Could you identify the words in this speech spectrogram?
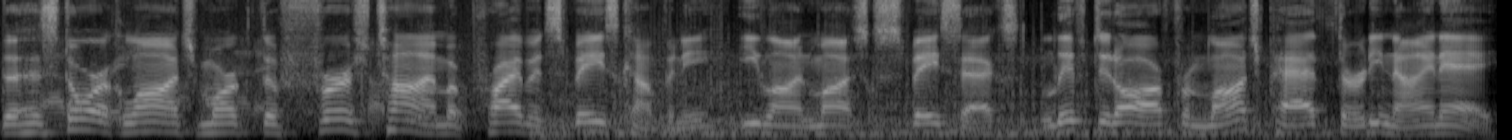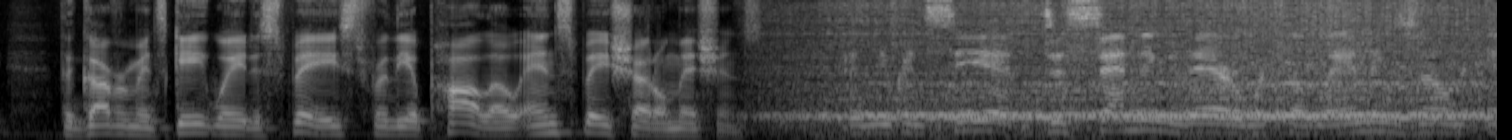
The historic launch marked the first time a private space company, Elon Musk's SpaceX, lifted off from Launch Pad 39A, the government's gateway to space for the Apollo and Space Shuttle missions. And you can see it descending there with the landing zone in the background.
